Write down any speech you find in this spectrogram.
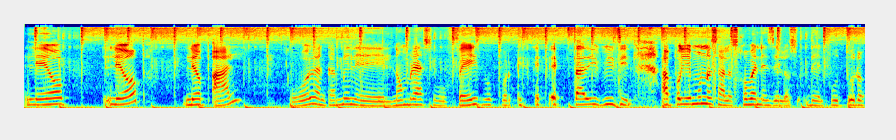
Leop, Leop, Leop Al. Oigan, cambien el nombre a su Facebook porque está difícil. Apoyémonos a los jóvenes de los, del futuro.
